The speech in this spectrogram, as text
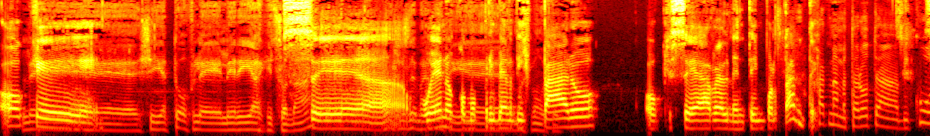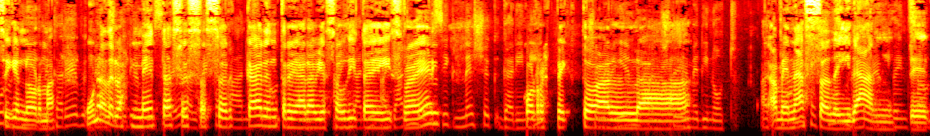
O que sea bueno como primer disparo o que sea realmente importante. Sigue Norma. Una de las metas es acercar entre Arabia Saudita e Israel con respecto a la amenaza de Irán de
